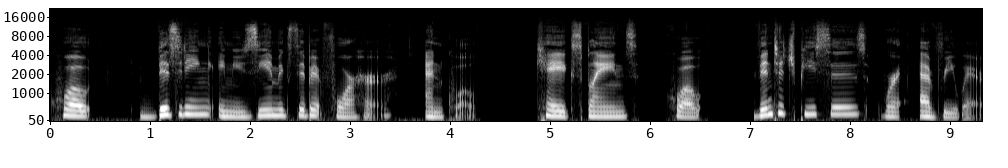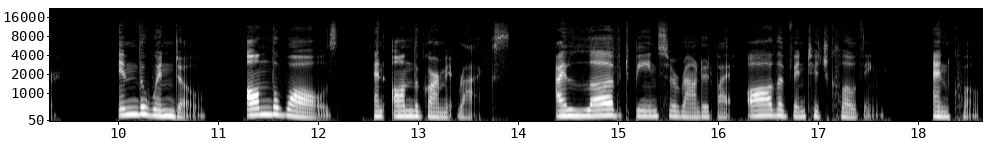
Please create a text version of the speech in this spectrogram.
quote, visiting a museum exhibit for her, end quote. Kay explains, quote, vintage pieces were everywhere in the window, on the walls, and on the garment racks. I loved being surrounded by all the vintage clothing. End quote.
